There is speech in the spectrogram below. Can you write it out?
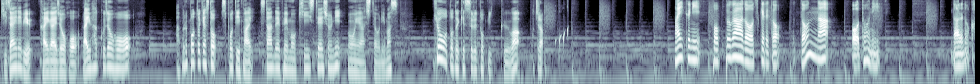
機材レビュー、海外情報、ライフハック情報を Apple Podcast、Spotify、StandFM をキーステーションにオンエアしております。今日お届けするトピックはこちら。マイクにポップガードをつけるとどんな音になるのか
